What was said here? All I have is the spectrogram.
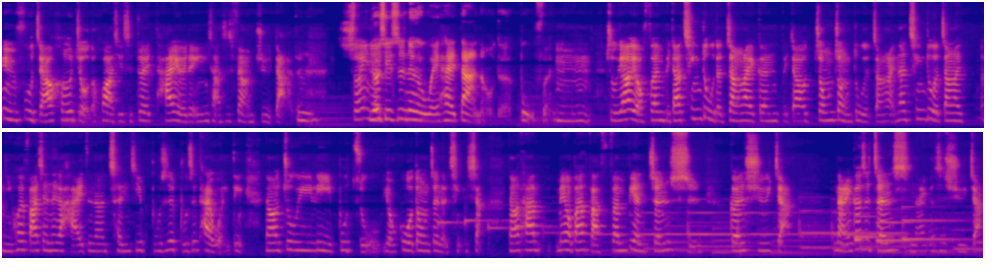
孕妇只要喝酒的话，其实对胎儿的影响是非常巨大的。嗯，所以尤其是那个危害大脑的部分。嗯嗯，主要有分比较轻度的障碍跟比较中重度的障碍。那轻度的障碍，你会发现那个孩子呢，成绩不是不是太稳定，然后注意力不足，有过动症的倾向，然后他没有办法分辨真实跟虚假，哪一个是真实，哪一个是虚假，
